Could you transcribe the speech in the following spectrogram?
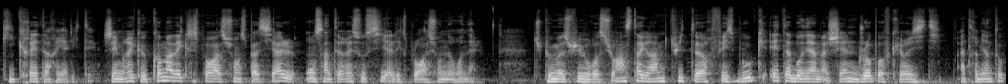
qui crée ta réalité. J'aimerais que comme avec l'exploration spatiale, on s'intéresse aussi à l'exploration neuronale. Tu peux me suivre sur Instagram, Twitter, Facebook et t'abonner à ma chaîne Drop of Curiosity. A très bientôt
